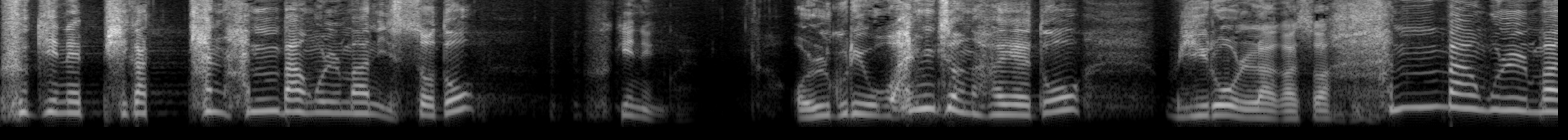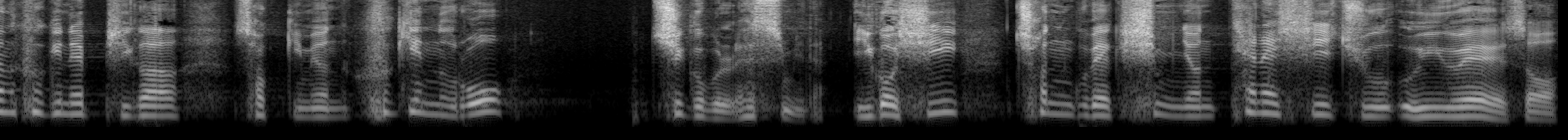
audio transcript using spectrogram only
흑인의 피가 단 한 방울만 있어도 흑인인 거예요. 얼굴이 완전 하얘도 위로 올라가서 한 방울만 흑인의 피가 섞이면 흑인으로 취급을 했습니다. 이것이 1910년 테네시 주 의회에서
